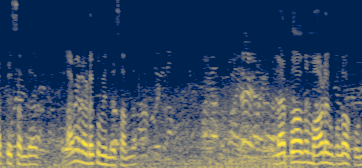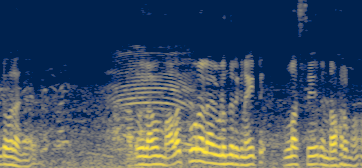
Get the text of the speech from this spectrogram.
ஆட்டு சந்தை எல்லாமே நடக்கும் இந்த சந்தை. இல்லை இப்போ வந்து மாடுங்க ஃபுல்லாக கொண்டு வராங்க. அதுவும் இல்லாமல் மழை தூரல் விழுந்துருக்கு நைட்டு ஃபுல்லாக சேர் இந்த வாரமாக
